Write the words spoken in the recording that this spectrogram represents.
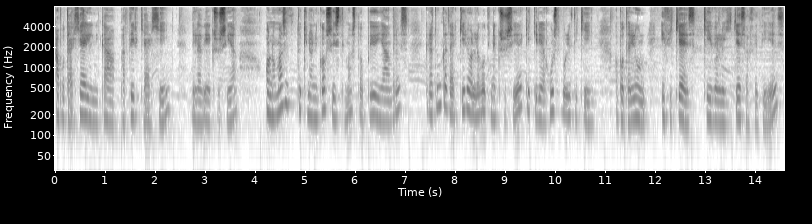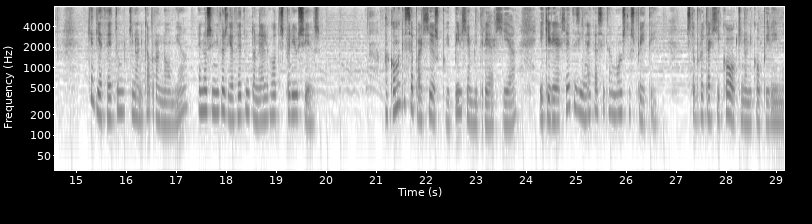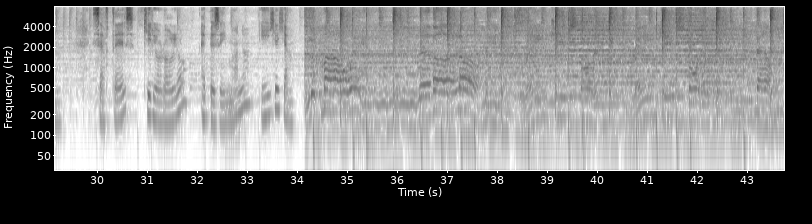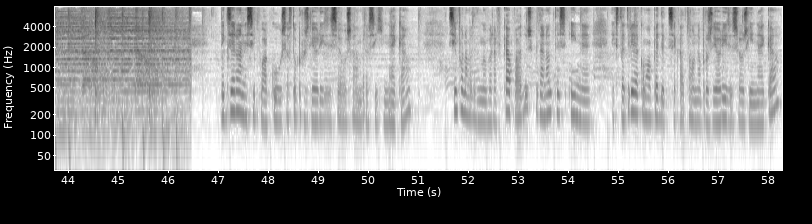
από τα αρχαία ελληνικά πατήρ και αρχή, δηλαδή εξουσία, ονομάζεται το κοινωνικό σύστημα στο οποίο οι άνδρες κρατούν κατά κύριο λόγο την εξουσία και κυριαρχούν στην πολιτική, αποτελούν ηθικές και ιδεολογικές αυθεντίες και διαθέτουν κοινωνικά προνόμια, ενώ συνήθως διαθέτουν τον έλεγχο της περιουσίας. Ακόμα και σε επαρχίες που υπήρχε μητριαρχία, η κυριαρχία της γυναίκας ήταν μόνο στο σπίτι, στον πρωταρχικό κοινωνικό πυρήνα. Σε αυτές κύριο ρόλο έπαιζε η μάνα ή η γιαγιά. Δεν ξέρω αν εσύ που ακούς αυτό προσδιορίζεσαι ως άνδρας ή γυναίκα. Σύμφωνα με τα δημογραφικά πάντως, οι πιθανότητες είναι 63,5% να προσδιορίζεσαι ως γυναίκα,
